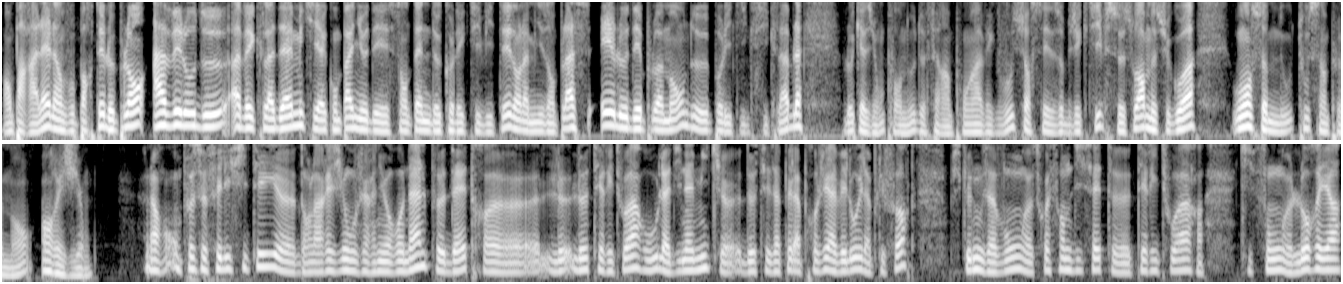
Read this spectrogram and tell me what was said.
En parallèle, hein, vous portez le plan AV Vélo 2 avec l'ADEME qui accompagne des centaines de collectivités dans la mise en place et le déploiement de politiques cyclables. L'occasion pour nous de faire un point avec vous sur ces objectifs ce soir, Monsieur Goua. Où en sommes-nous tout simplement en région? Alors, on peut se féliciter euh, dans la région Auvergne-Rhône-Alpes d'être euh, le, territoire où la dynamique de ces appels à projets à vélo est la plus forte, puisque nous avons 77 euh, territoires qui sont lauréats,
